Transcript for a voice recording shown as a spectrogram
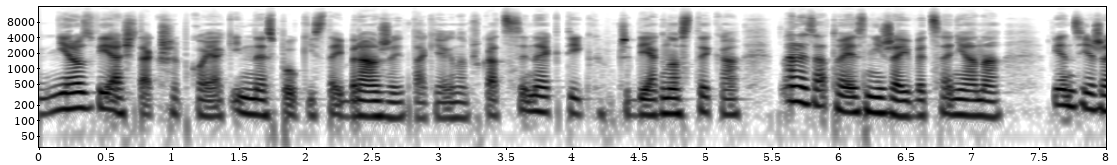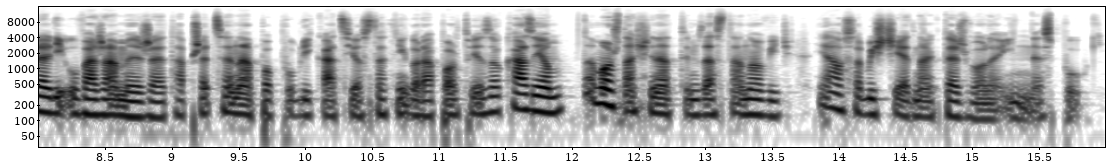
nie rozwija się tak szybko jak inne spółki z tej branży, takie jak na przykład Synectic czy Diagnostyka, ale za to jest niżej wyceniana, więc jeżeli uważamy, że ta przecena po publikacji ostatniego raportu jest okazją, to można się nad tym zastanowić. Ja osobiście jednak też wolę inne spółki.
